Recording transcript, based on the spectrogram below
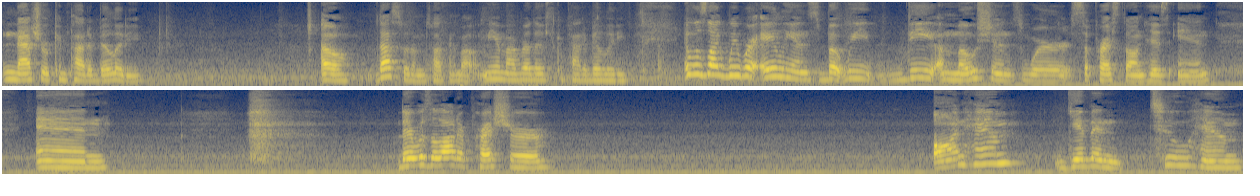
natural compatibility. Oh, that's what I'm talking about. Me and my brother's compatibility. It was like we were aliens, but we the emotions were suppressed on his end. And there was a lot of pressure on him given to him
